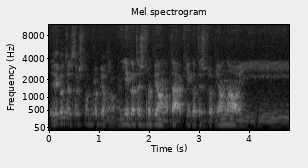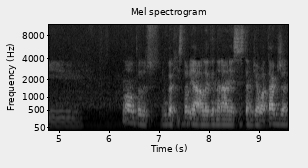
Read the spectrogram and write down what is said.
Jego też zresztą wrobiono. jego też wrobiono, tak, jego też wrobiono i, i no to już długa historia, ale generalnie system działa tak, że,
